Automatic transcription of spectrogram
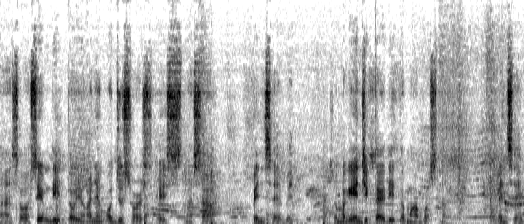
Yan. so same dito, yung kanyang audio source is nasa pin 7. So mag-inject tayo dito mga boss no. Pin 7.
